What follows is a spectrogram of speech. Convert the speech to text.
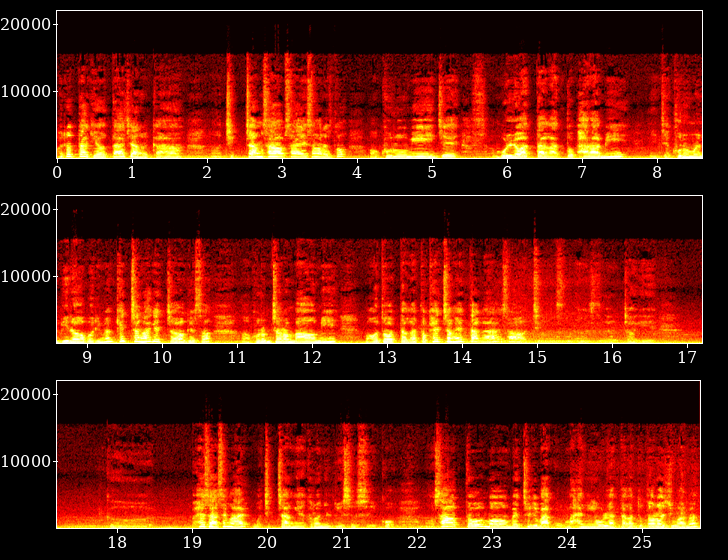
흐렸다 기었다 하지 않을까. 어, 직장, 사업, 사회 생활에서도 어, 구름이 이제 몰려왔다가 또 바람이 이제 구름을 밀어버리면 쾌청하겠죠. 그래서 어, 구름처럼 마음이 어두웠다가 또 쾌청했다가 사, 직, 어, 저기 그 회사 생활, 뭐 직장에 그런 일도 있을 수 있고 어, 사업도 뭐 매출이 막 많이 올랐다가 또 떨어지고 하면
